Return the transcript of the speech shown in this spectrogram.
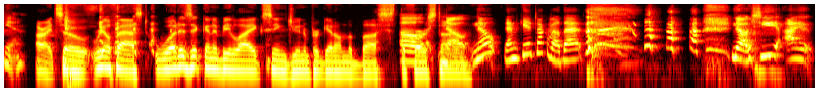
Yeah. All right. So real fast, what is it going to be like seeing Juniper get on the bus the first time? Oh, no, no, I can't talk about that. no, she. I.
